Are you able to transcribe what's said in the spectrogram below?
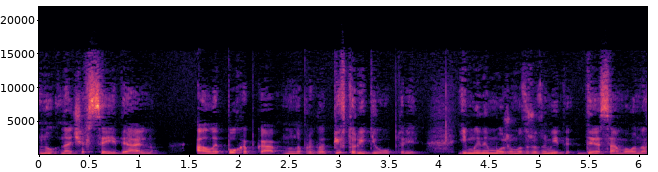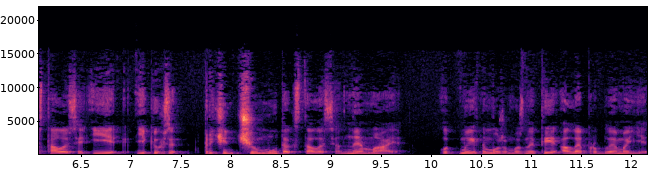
ну, наче все ідеально, але похибка, ну, наприклад, півтори діоптрії, і ми не можемо зрозуміти, де саме воно сталося, і якихось причин, чому так сталося, немає. От ми їх не можемо знайти, але проблема є.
